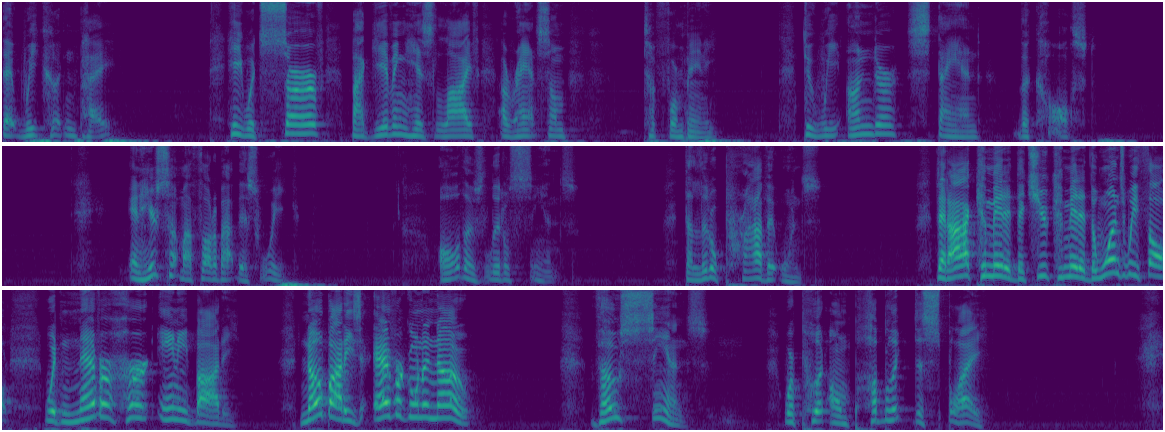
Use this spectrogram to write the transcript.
that we couldn't pay. He would serve by giving his life a ransom to, for many. Do we understand the cost? And here's something I thought about this week all those little sins, the little private ones that I committed, that you committed, the ones we thought would never hurt anybody, nobody's ever going to know. Those sins were put on public display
